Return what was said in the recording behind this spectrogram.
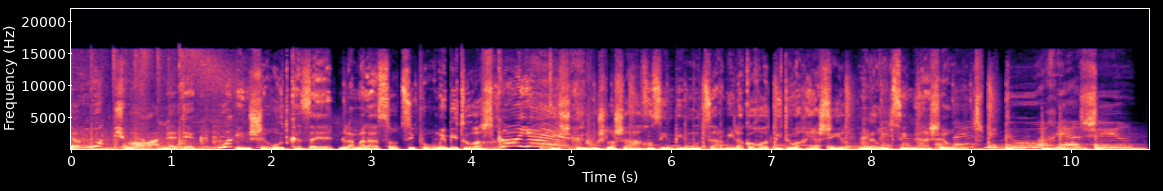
טוב, שמור על נתק. עם שירות כזה, למה לעשות סיפור מביטוח? שקוייך! 93% בממוצע מלקוחות ביטוח ישיר מרוצים מהשירות. ביטוח ישיר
